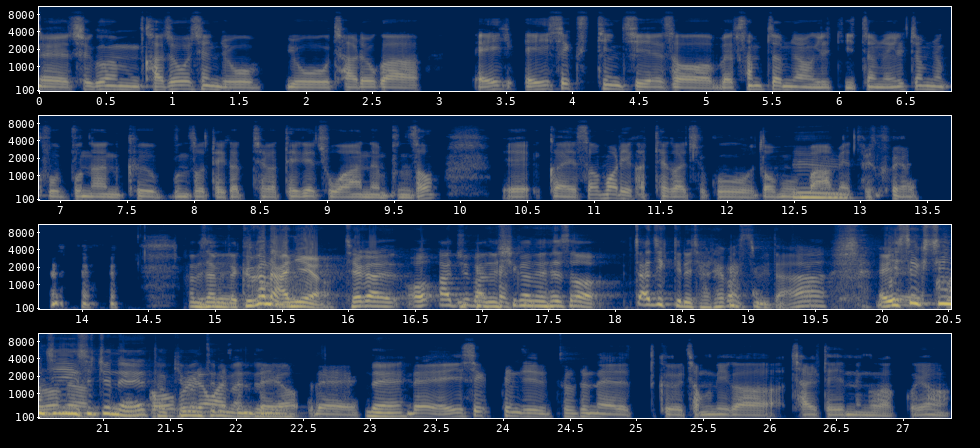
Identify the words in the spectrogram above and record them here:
네, 지금 가져오신 요, 요 자료가 A, a16z에서 웹 3.0, 2.0, 1.0 구분한 그 문서 제가, 제가 되게 좋아하는 문서의 summary 같아가지고 너무 음. 마음에 들고요. 감사합니다. 그건 아니에요. 제가 어, 아주 많은 시간을 해서 짜집기를 잘 해봤습니다. 아, A16G 네, 수준의 다큐멘터리를 만들면 네, 네, 네, A16G 수준의 그 정리가 잘 돼 있는 것 같고요.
